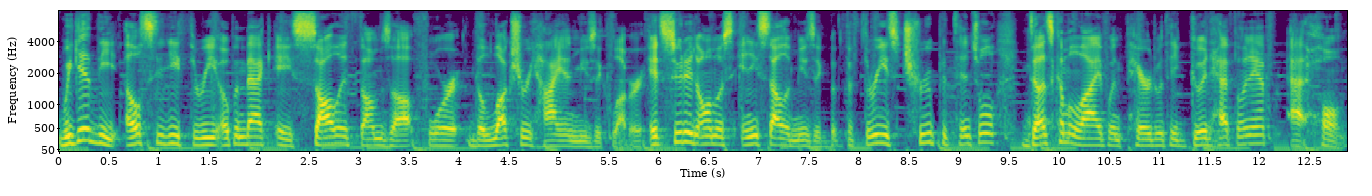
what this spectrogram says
we give the LCD3 Openback a solid thumbs up for the luxury high-end music lover. It suited almost any style of music, but the 3's true potential does come alive when paired with a good headphone amp at home.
